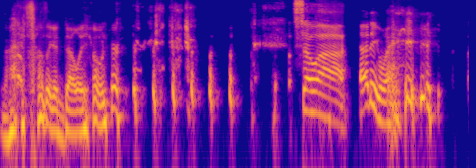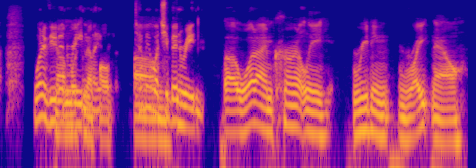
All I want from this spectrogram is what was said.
It sounds like a deli owner. So, uh, anyway, what have you I'm been reading up lately? all- Tell me what um, you've been reading. uh, what I'm currently reading right now.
